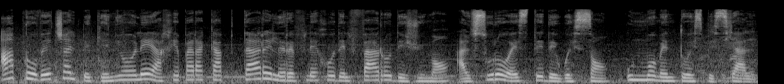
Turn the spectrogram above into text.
aprovecha el pequeño oleaje para captar el reflejo del faro de Jument al suroeste de Wesson, un momento especial.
